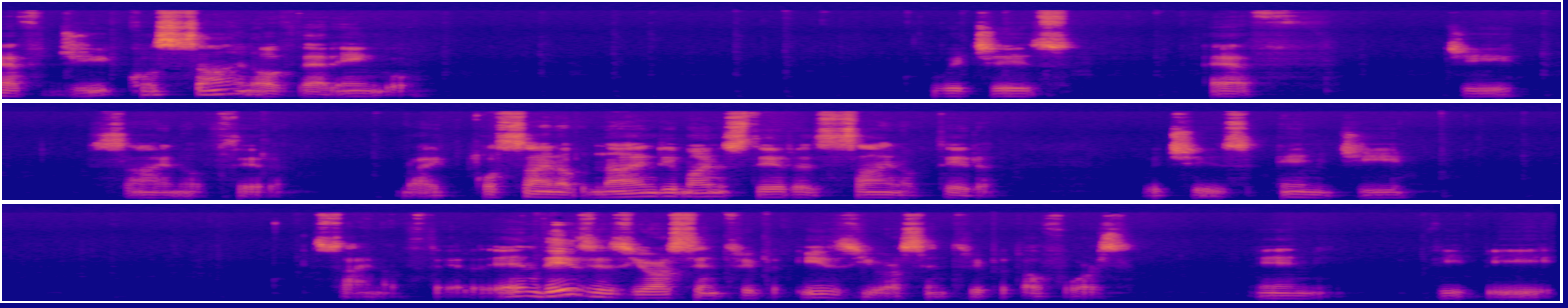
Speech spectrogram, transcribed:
Fg cosine of that angle which is fg sine of theta, right? Cosine of 90 minus theta is sine of theta, which is mg sine of theta. And this is your centripetal, is your centripetal force in VB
